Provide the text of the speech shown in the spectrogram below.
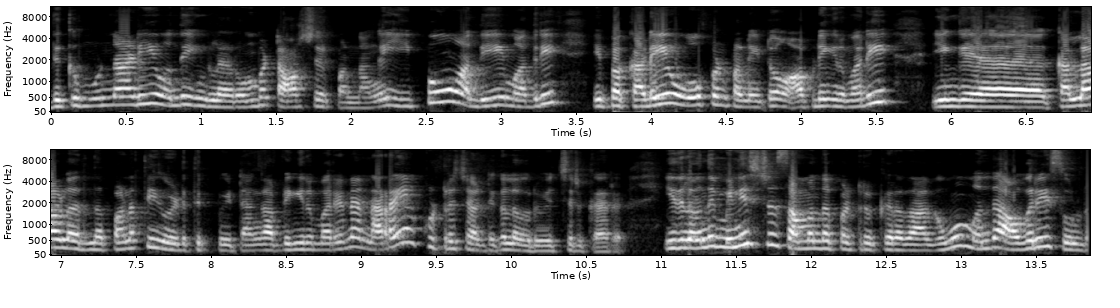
இதுக்கு முன்னாடியும் வந்து எங்களை ரொம்ப டார்ச்சர் பண்ணாங்க. இப்பவும் அதே மாதிரி இப்ப கடையும் ஓபன் பண்ணிட்டோம் அப்படிங்கிற மாதிரி இங்க கல்லாவுல இருந்த பணத்தையும் எடுத்துட்டு போயிட்டாங்க அப்படிங்கிற மாதிரியான நிறைய குற்றச்சாட்டுகள் அவர் வச்சிருக்காரு. இதுல வந்து மினிஸ்டர் சம்பந்தப்பட்டிருக்கிறதாகவும் வந்து அவரே சொல்றாரு.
